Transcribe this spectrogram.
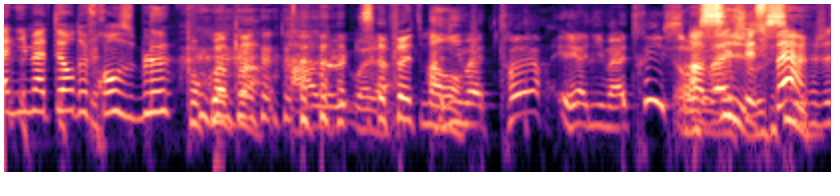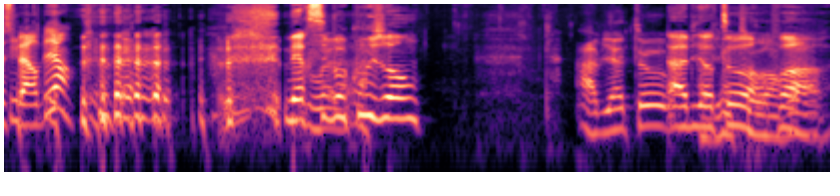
animateur de France Bleu Pourquoi pas Ah oui, voilà. Ça peut être marrant. Animateur et animatrice. Ah Ah Aussi, bah aussi. j'espère, j'espère bien. Merci Voilà. beaucoup Jean. À bientôt. À bientôt. au revoir.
